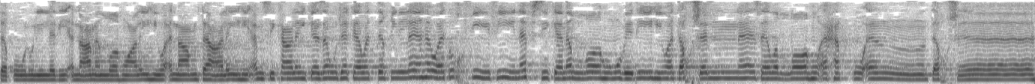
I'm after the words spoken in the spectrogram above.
تقول للذي أنعم الله عليه وأنعمت عليه أمسك عليك زوجك واتق الله وتخفي في نفسك ما الله مبديه وتخشى الناس والله أحق أن تخشاه.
